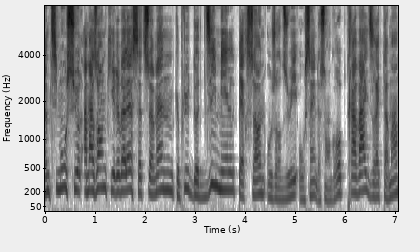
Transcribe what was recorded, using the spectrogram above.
Un petit mot sur Amazon qui révélait cette semaine que plus de 10 000 personnes aujourd'hui au sein de son groupe travaillent directement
